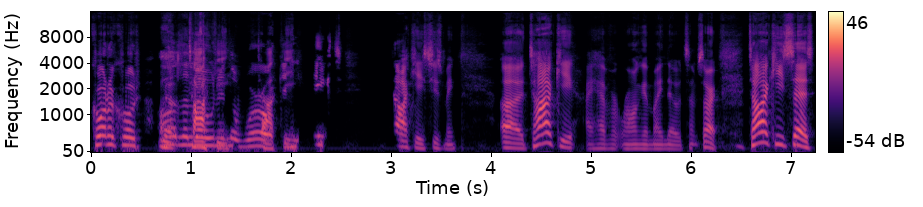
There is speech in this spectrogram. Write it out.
quote unquote No, all alone Taki, in the world. Taki. He thinks, Taki, excuse me. Uh, Taki, I have it wrong in my notes. I'm sorry. Taki says,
